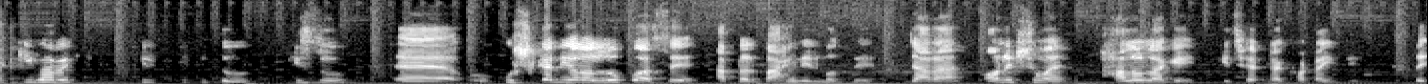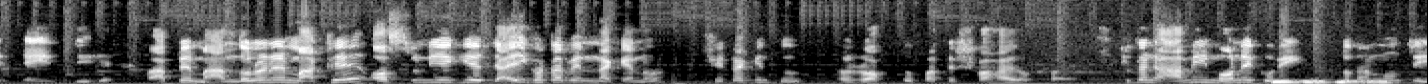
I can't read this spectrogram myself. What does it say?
একইভাবে কিন্তু কিছু উস্কানিওয়ালা লোকও আছে আপনার বাহিনীর মধ্যে, যারা অনেক সময় ভালো লাগে কিছু একটা ঘটাইতে। এই আপনি আন্দোলনের মাঠে অস্ত্র নিয়ে গিয়ে যাই ঘটাবেন না কেন, সেটা কিন্তু রক্তপাতের সহায়ক হয়। সুতরাং আমি মনে করি। প্রধানমন্ত্রী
